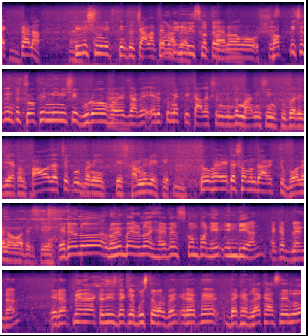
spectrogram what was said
এক টানা হ্যাঁ। 30 মিনিট কিন্তু চালাতে পারবে এবং সবকিছু কিন্তু চোখের নিমিশে গুঁড়ো হ্যাঁ। হয়ে। যাবে। এরকম একটি কালেকশন কিন্তু মানিসিং কুকারে যে এখন পাওয়া যাচ্ছে কুরবানিকে সামনে রেখে। তো ভাই এটা সম্বন্ধে আরেকটু বলেন আমাদেরকে। এটা হলো রহিম ভাই হলো হ্যাভেলস কোম্পানির ইন্ডিয়ান একটা ব্লেন্ডার এটা আপনারা একটা জিনিস দেখলে বুঝতে পারবেন। এটা আপনি দেখেন লেখা আছে হলো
